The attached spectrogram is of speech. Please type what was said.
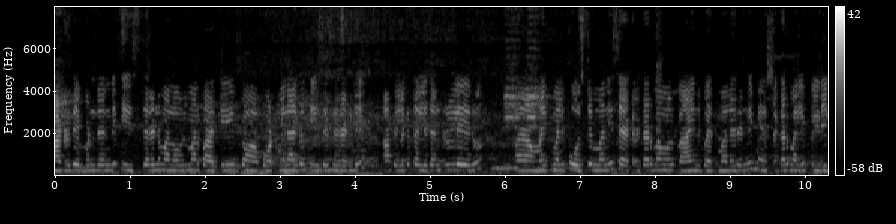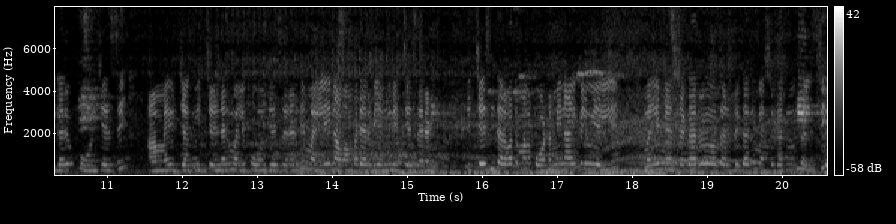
ఆర్డర్ ఇవ్వండి అండి తీస్తారండి. మన వాళ్ళు మన పార్టీ కూటమి నాయకులు తీసేశారండి. ఆ పిల్లకి తల్లిదండ్రులు లేరు. ఆ అమ్మాయికి మళ్ళీ పోస్ట్ ఇవ్వమని శేఖర్ గారు మమ్మల్ని ఆయన బతిమాలారండి. మినిస్టర్ గారు మళ్ళీ పీడీ గారికి ఫోన్ చేసి ఆ అమ్మాయి ఉద్యోగం ఇచ్చేయండి అని మళ్ళీ ఫోన్ చేశారండి. మళ్ళీ నవంబర్ ఇరవై ఎనిమిది ఇచ్చేసారండి ఇచ్చేసిన తర్వాత మన కూటమి నాయకులు వెళ్ళి మళ్ళీ మినిస్టర్ గారు తండ్రి గారిని మినిస్టర్ గారిని కలిసి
